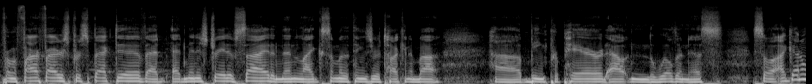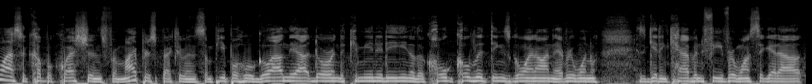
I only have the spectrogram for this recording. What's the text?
from a firefighter's perspective, at administrative side, and then like some of the things you were talking about uh, being prepared out in the wilderness. So I got to ask a couple questions from my perspective, and some people who go out in the outdoor in the community. You know, the whole COVID things going on. Everyone is getting cabin fever, wants to get out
